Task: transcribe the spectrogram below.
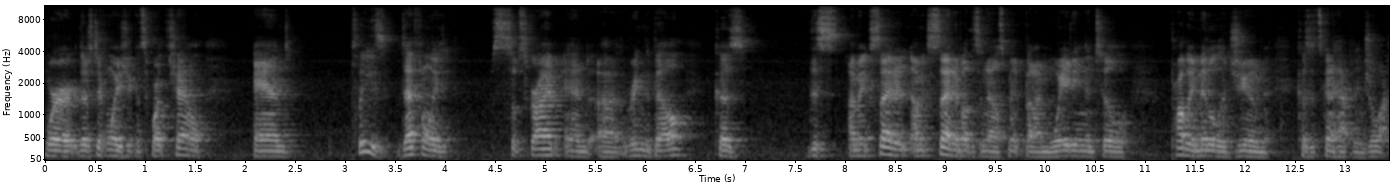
where there's different ways you can support the channel. And please definitely subscribe and uh, ring the bell because this I'm excited. I'm excited about this announcement, but I'm waiting until probably middle of June because it's going to happen in July.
